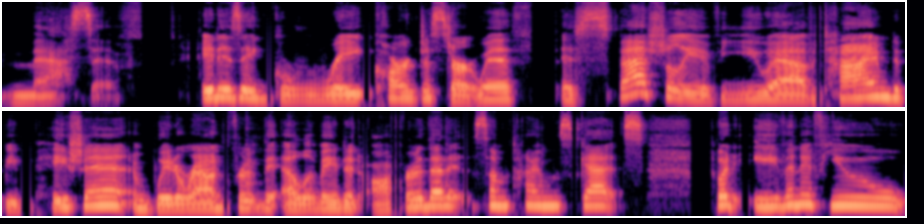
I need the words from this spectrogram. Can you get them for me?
massive. It is a great card to start with, especially if you have time to be patient and wait around for the elevated offer that it sometimes gets. But even if you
